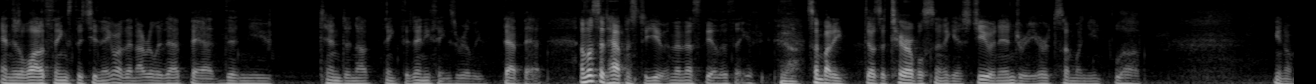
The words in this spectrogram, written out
and there's a lot of things that you think, oh, they're not really that bad, then you tend to not think that anything's really that bad, unless it happens to you, and then that's the other thing. If Yeah. somebody does a terrible sin against you, an injury, hurts someone you love, you know,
